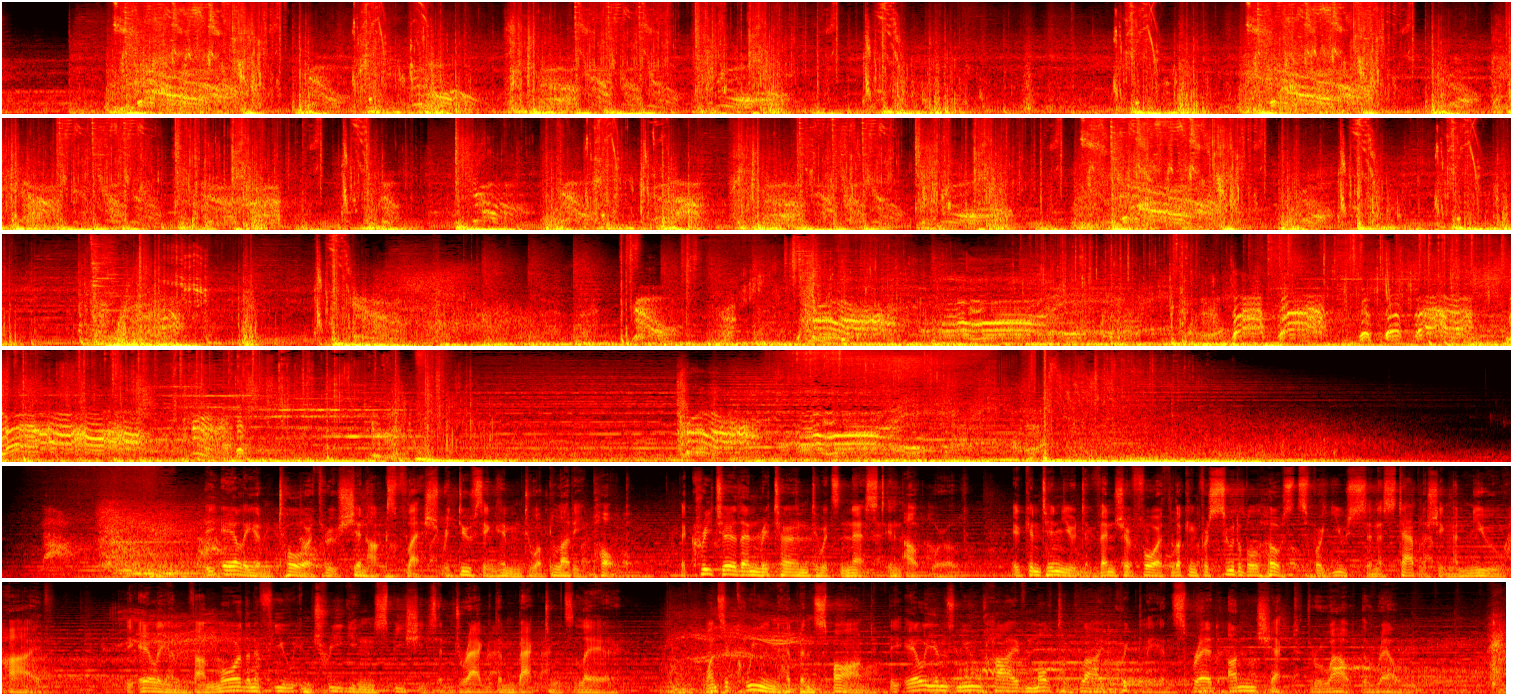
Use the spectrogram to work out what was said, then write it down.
The alien tore through Shinnok's flesh, reducing him to a bloody pulp. The creature then returned to its nest in Outworld. It continued to venture forth looking for suitable hosts for use in establishing a new hive. The alien found more than a few intriguing species and dragged them back to its lair. Once a queen had been spawned, the alien's new hive multiplied quickly and spread unchecked throughout the realm.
